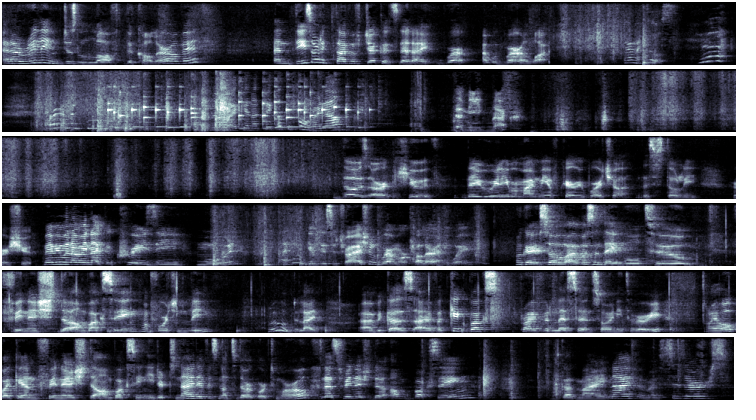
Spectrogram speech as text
and I really just love the color of it. And these are the type of jackets that I wear. I would wear a lot. Where are my tools? Where are my tools? No, I cannot pick up the phone right now. any neck. Those are cute. They really remind me of Carrie Bradshaw. This is totally her shoe. Maybe when I'm in like a crazy mood, I can give this a try. I should wear more color anyway. Okay, so I wasn't able to finish the unboxing, unfortunately. Ooh, the light. Uh, because I have a kickbox private lesson, so I need to hurry. I hope I can finish the unboxing either tonight if it's not too dark or tomorrow. Let's finish the unboxing. I've got my knife and my scissors.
